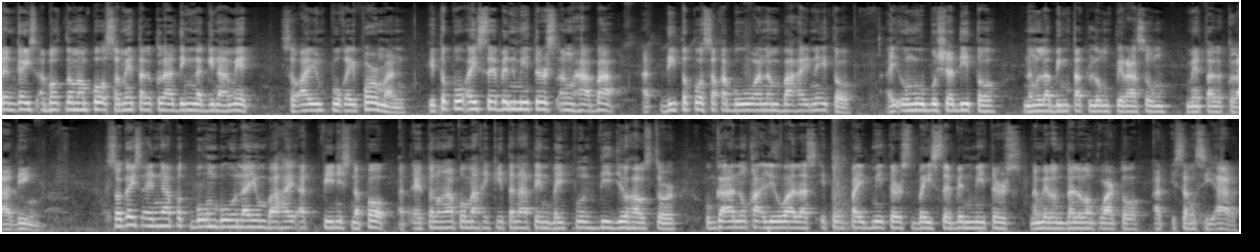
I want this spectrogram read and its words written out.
then guys, about naman po sa metal cladding na ginamit. So ayon po kay Foreman, ito po ay 7 meters ang haba. At dito po sa kabuuan ng bahay na ito, ay umubos siya dito ng labing tatlong pirasong metal cladding. So guys, ayun nga po buong buo na yung bahay at finish na po. At ito na nga po makikita natin by full video house tour kung gaano kaaliwalas itong 5 meters by 7 meters na meron dalawang kwarto at isang CR.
